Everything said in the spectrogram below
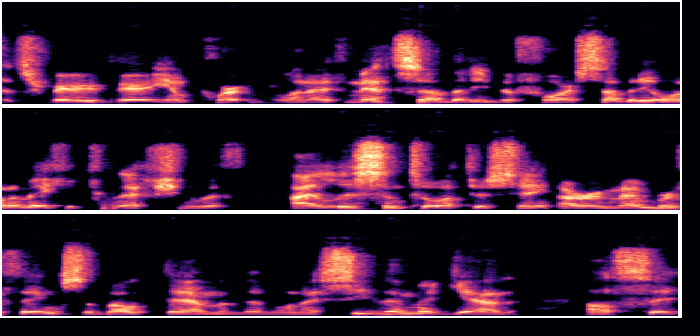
it's very, very important. When I've met somebody before, somebody I want to make a connection with, I listen to what they're saying. I remember things about them. And then when I see them again, I'll say,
